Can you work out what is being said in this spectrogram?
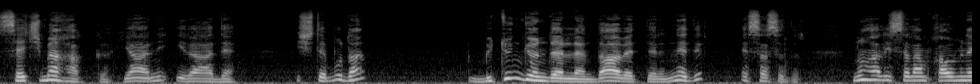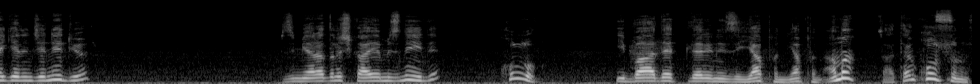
seçme hakkı yani irade. İşte bu da bütün gönderilen davetlerin nedir? Esasıdır. Nuh Aleyhisselam kavmine gelince ne diyor? Bizim yaratılış gayemiz neydi? Kulluk. İbadetlerinizi yapın yapın ama zaten kulsunuz.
